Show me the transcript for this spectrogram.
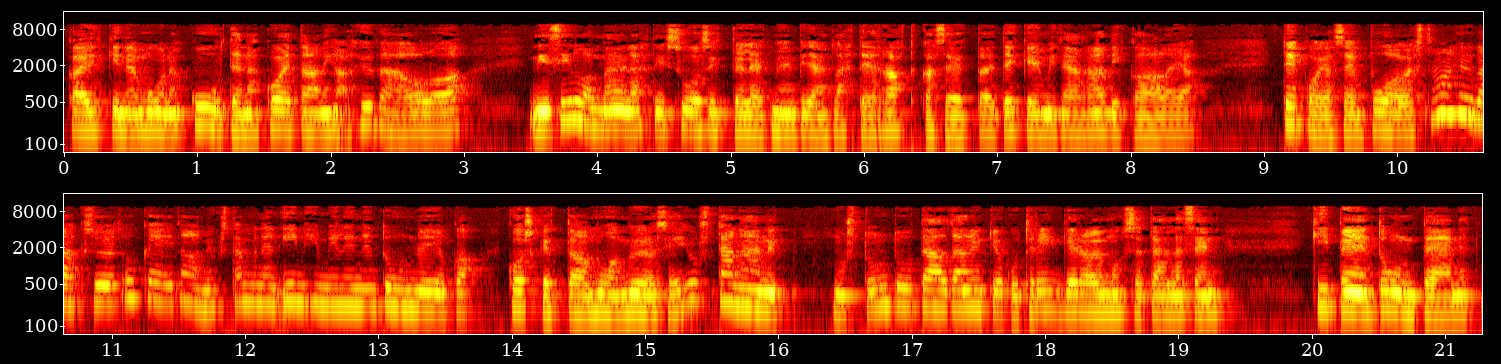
kaikki ne muuna kuutena koetaan ihan hyvää oloa, niin silloin mä en lähtisi suosittelemaan, että meidän pitää lähteä ratkaisemaan tai tekemään mitään radikaaleja tekoja sen puolesta, vaan hyväksyä, että okei, tämä on yksi tämmöinen inhimillinen tunne, joka koskettaa mua myös. Ja just tänään nyt musta tuntuu täältä nyt joku triggeroi mussa tällaisen kipeän tunteen, että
